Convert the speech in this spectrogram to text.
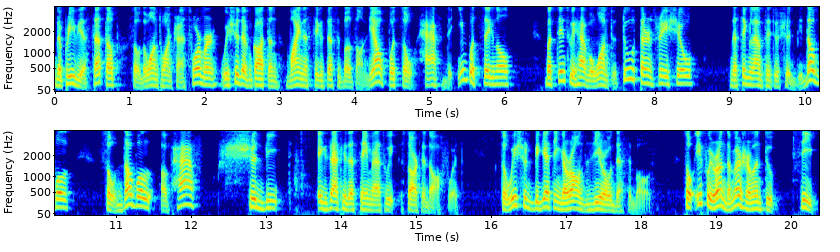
the previous setup, so the one-to-one -one transformer, we should have gotten minus 6 decibels on the output, so half the input signal. But since we have a 1 to 2 turns ratio, the signal amplitude should be double, so double of half should be exactly the same as we started off with. So we should be getting around 0 decibels. So if we run the measurement to see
